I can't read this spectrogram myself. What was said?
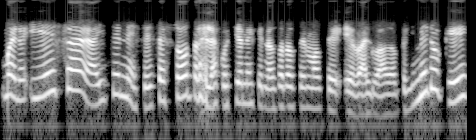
Bueno, y esa, ahí tenés, esa es otra de las cuestiones que nosotros hemos eh, evaluado. Primero que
